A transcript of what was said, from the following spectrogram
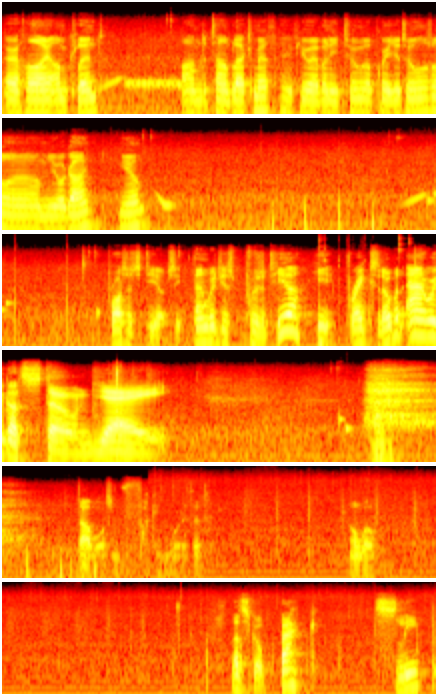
Uh, hi, I'm Clint. I'm the town blacksmith. If you ever need to upgrade your tools, I'm your guy. Yeah. Process DLC. Then we just push it here. He breaks it open, and we got stone. Yay! that wasn't fucking worth it. Oh well. Let's go back, sleep,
